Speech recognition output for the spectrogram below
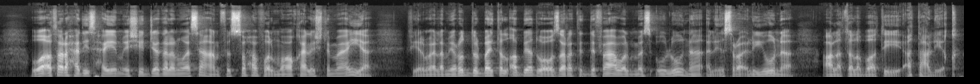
وأثار حديث حييم إيشيد جدلا واسعا في الصحف والمواقع الاجتماعية فيما لم يرد البيت الأبيض ووزارة الدفاع والمسؤولون الإسرائيليون على طلبات التعليق.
